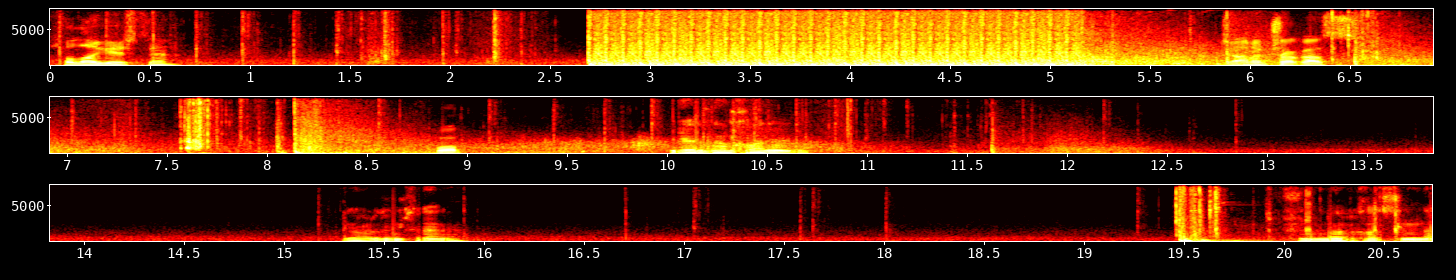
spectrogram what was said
Sola geçti. Canı çok az. Hop. Bir yerden kar yedim. Gördüm seni. Şunun arkasında.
